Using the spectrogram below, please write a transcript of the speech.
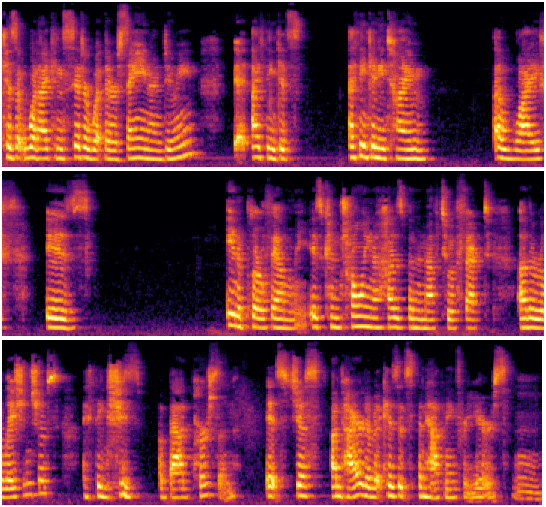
because what I consider what they're saying and doing, I- I think it's, I think anytime a wife is in a plural family is controlling a husband enough to affect other relationships, I think she's a bad person. It's just I'm tired of it because it's been happening for years. Mm.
